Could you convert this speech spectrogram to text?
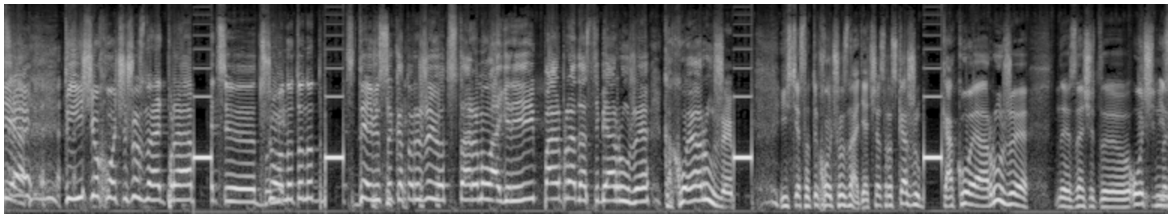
не, Ты еще хочешь узнать про, блядь, э, Джонатана, блядь, Дэвиса, который живет в старом лагере и продаст тебе оружие. Какое оружие? Естественно, ты хочешь узнать. Я сейчас расскажу, какое оружие, э, значит, э, очень Изобрели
